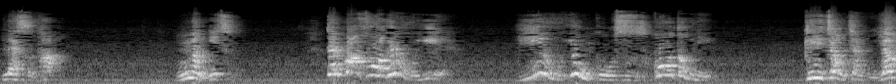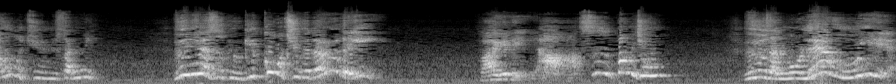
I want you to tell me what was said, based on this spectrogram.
那是他。我问一次，这把佛的物业义务用过是多多年，给讲讲有居生命，为也是给过去的土地，为了牙齿帮助，有人我来物业。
